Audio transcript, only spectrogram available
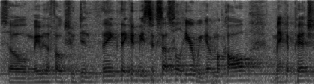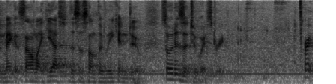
So maybe the folks who didn't think they could be successful here, we give them a call, make a pitch, and make it sound like, yes, this is something we can do. So it is a two-way street. Great.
